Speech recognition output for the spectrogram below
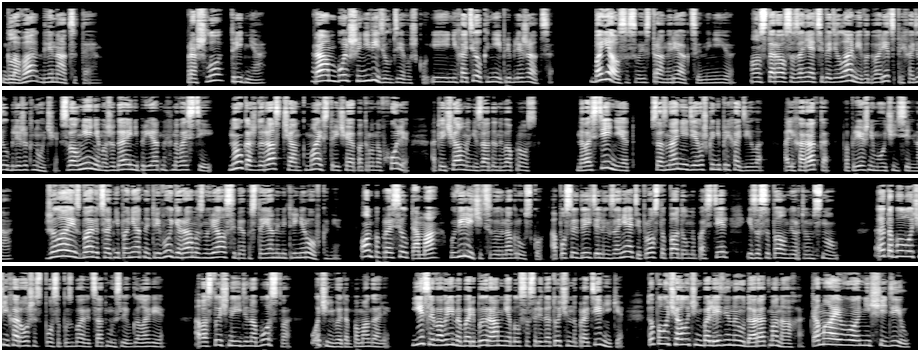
Глава двенадцатая. Прошло три дня. Рам больше не видел девушку и не хотел к ней приближаться. Боялся своей странной реакции на нее. Он старался занять себя делами и во дворец приходил ближе к ночи, с волнением ожидая неприятных новостей. Но каждый раз Чанг Май, встречая патрона в холле, отвечал на незаданный вопрос. Новостей нет, в сознание девушка не приходила, а лихорадка по-прежнему очень сильна. Желая избавиться от непонятной тревоги, Рам изнурял себя постоянными тренировками. Он попросил Тома увеличить свою нагрузку, а после длительных занятий просто падал на постель и засыпал мертвым сном. Это был очень хороший способ избавиться от мыслей в голове. А восточные единоборства очень в этом помогали. Если во время борьбы Рам не был сосредоточен на противнике, то получал очень болезненные удары от монаха. Тома его не щадил.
